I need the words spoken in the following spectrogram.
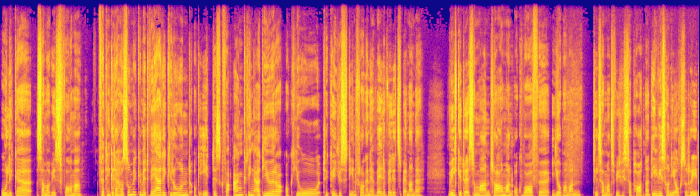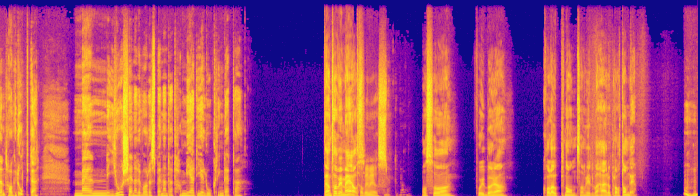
olika samarbetsformer. För jag tänker det har så mycket med värdegrund och etisk förankring att göra och jag tycker just den frågan är väldigt, väldigt spännande. Vilket resonemang drar man och varför jobbar man tillsammans med vissa partner? Delvis har ni också redan tagit upp det. Men jag känner det vore spännande att ha mer dialog kring detta. Den tar vi med oss. tar vi med oss. Och så får vi börja kolla upp någon som vill vara här och prata om det. Mhm.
